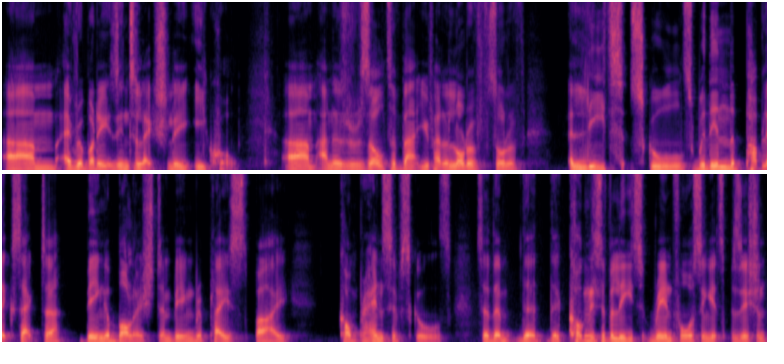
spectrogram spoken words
Um, everybody is intellectually equal. Um, and as a result of that, you've had a lot of sort of elite schools within the public sector being abolished and being replaced by comprehensive schools. So the, the, the, cognitive elite reinforcing its position,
